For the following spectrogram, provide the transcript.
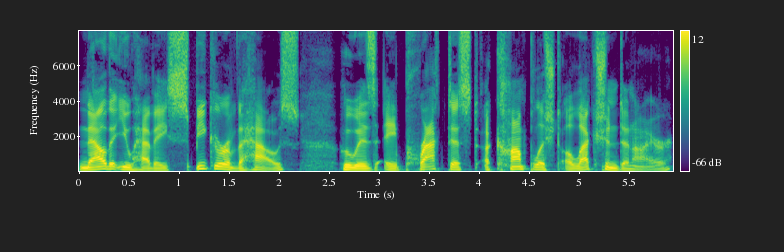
now that you have a Speaker of the House who is a practiced, accomplished election denier.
